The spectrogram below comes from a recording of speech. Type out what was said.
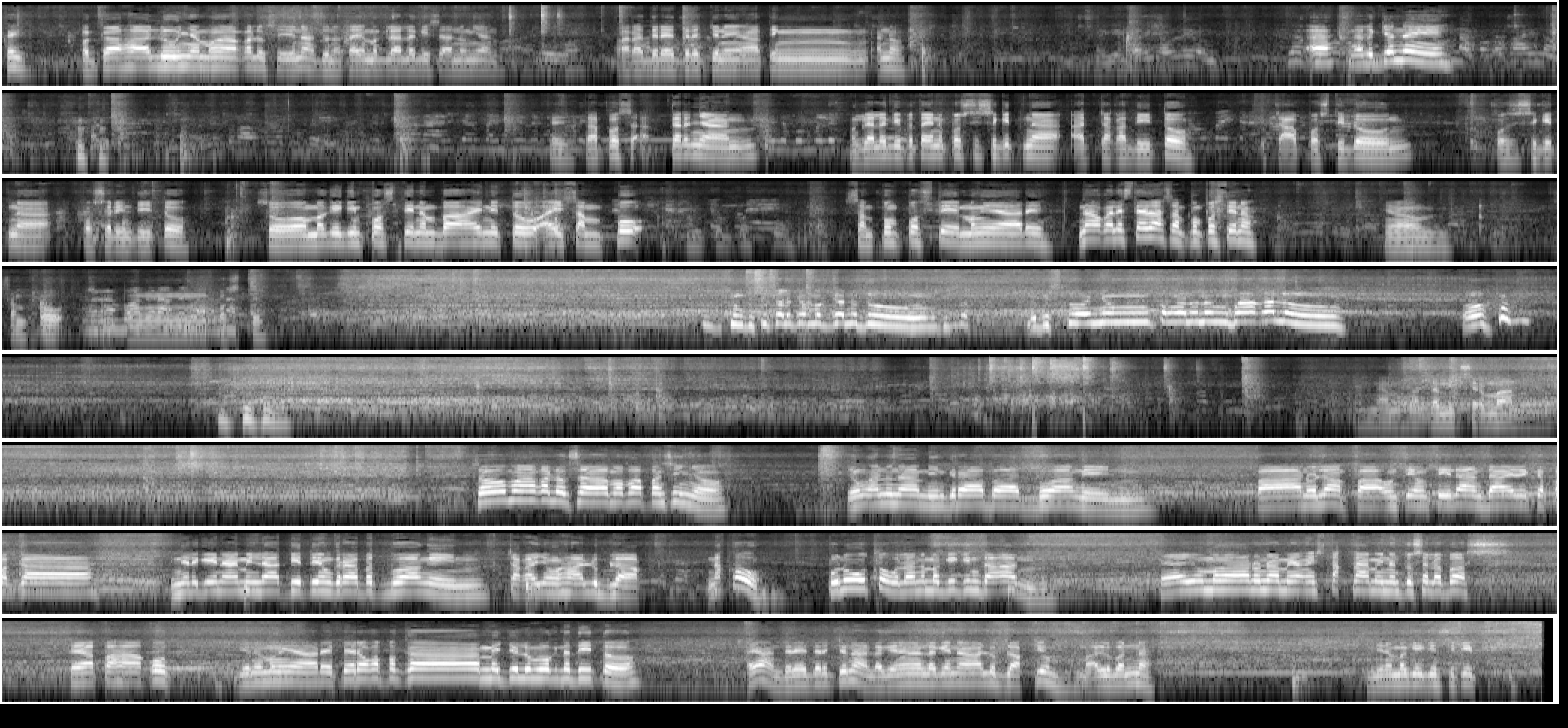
Okay, pagkahalo niya mga kalus, yun na, doon na tayo maglalagay sa anong yan. Para dire-diretso na yung ating, ano. Ah, nalagyan na eh. okay, tapos after nyan, maglalagay pa tayo ng poste sa gitna at saka dito. Tsaka poste doon, poste sa gitna, poste rin dito. So, ang magiging poste ng bahay nito ay 10. 10 poste ang mangyayari. Na, okay, Stella, 10 poste na. Yan. 10. 10 poste. Gusto, gusto talaga magano doon. Gusto, nagustuhan yung pangano ng bakal oh. Oh. Na mga damit sirman. So mga kalog, sa mapapansin nyo, yung ano namin, graba at buhangin, paano lang, pa unti-unti lang. Dahil kapag ah, inilagay namin lahat dito yung graba at buhangin, tsaka yung hollow block, nako, puno ito, wala na magiging daan. Kaya yung mga ano namin, ang stock namin nandun sa labas. Kaya pahakot, yun ang mangyayari. Pero kapag ah, medyo lumuwag na dito, ayan, dire-diretso na, lagyan na lagyan na hollow block yun, maalwan na. Hindi na magiging sikip.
